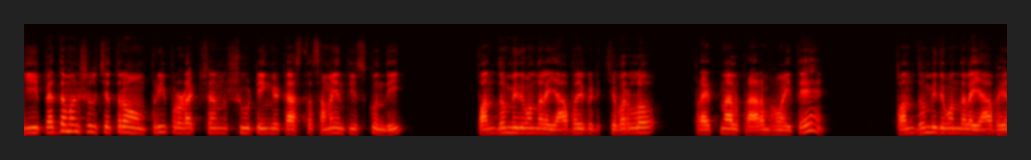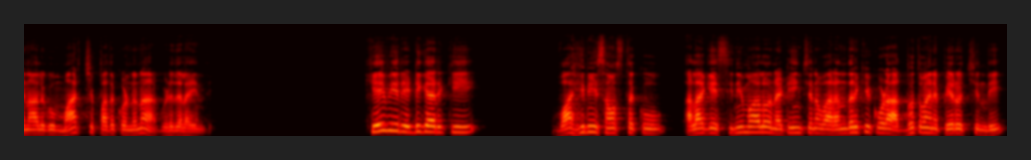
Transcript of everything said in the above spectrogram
ఈ పెద్ద మనుషుల చిత్రం ప్రీ ప్రొడక్షన్ షూటింగ్ కాస్త సమయం తీసుకుంది. పంతొమ్మిది వందల యాభై ఒకటి చివరిలో ప్రయత్నాలు ప్రారంభమైతే పంతొమ్మిది వందల యాభై నాలుగు మార్చి పదకొండున విడుదలైంది. కేవి రెడ్డి గారికి వాహిని సంస్థకు అలాగే సినిమాలో నటించిన వారందరికీ కూడా అద్భుతమైన పేరు వచ్చింది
